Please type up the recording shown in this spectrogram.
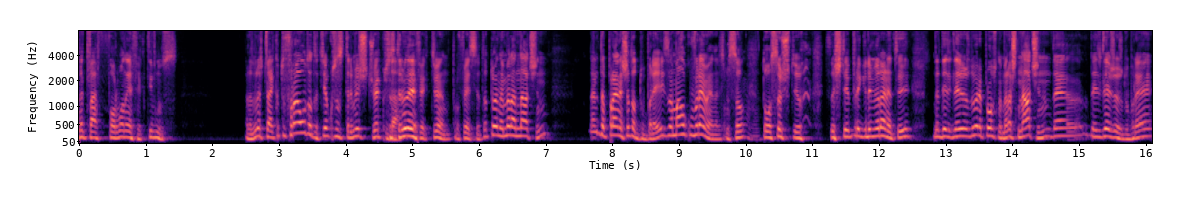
Не, това е форма на ефективност. Разбираш, това е като в работата. Ти ако се стремиш, човек, ако се Да. стреми да е ефективен професията, той намира начин нали, да прави нещата добре и за малко време. Нали, смисъл, то също е, също е при гримирането и нали, да изглеждаш добре. Просто намираш начин да, да изглеждаш добре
